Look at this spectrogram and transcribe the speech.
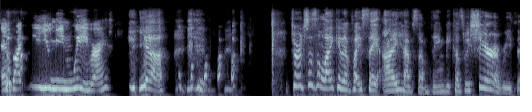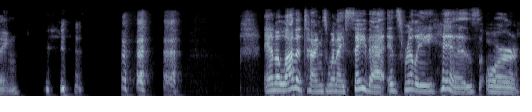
And by we, you mean we, right? Yeah. George doesn't like it if I say I have something because we share everything. And a lot of times when I say that, it's really his or,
